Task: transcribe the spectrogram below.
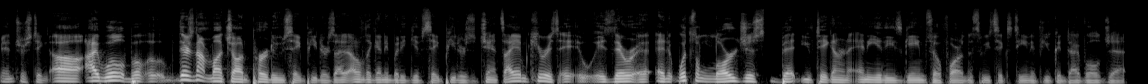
Interesting. Uh, I will, but uh, there's not much on Purdue St. Peter's. I don't think anybody gives St. Peter's a chance. I am curious. Is there? And what's the largest bet you've taken on any of these games so far in the Sweet 16? If you can divulge that.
